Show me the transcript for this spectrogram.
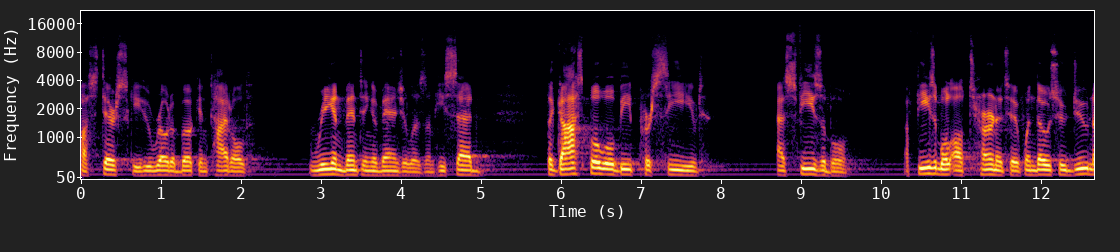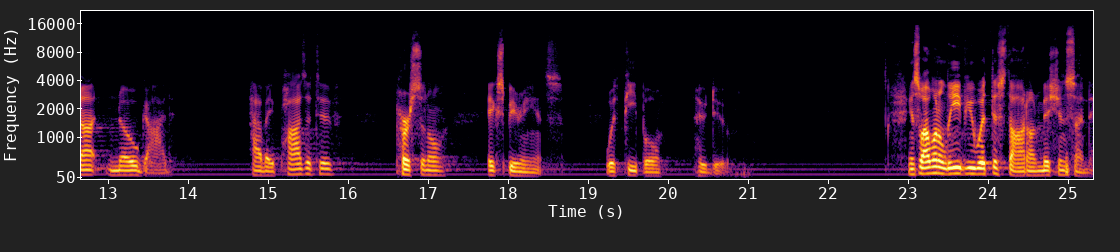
Posterski, who wrote a book entitled Reinventing Evangelism. He said, The gospel will be perceived as feasible, a feasible alternative when those who do not know God have a positive, personal experience with people who do. And so I want to leave you with this thought on Mission Sunday.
